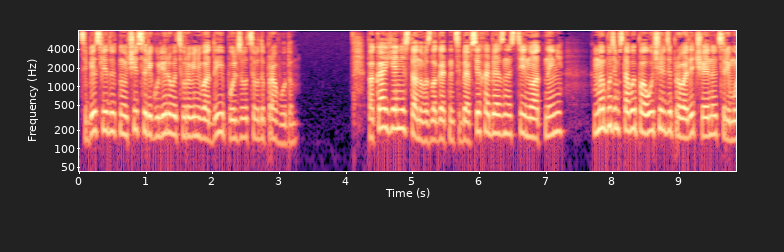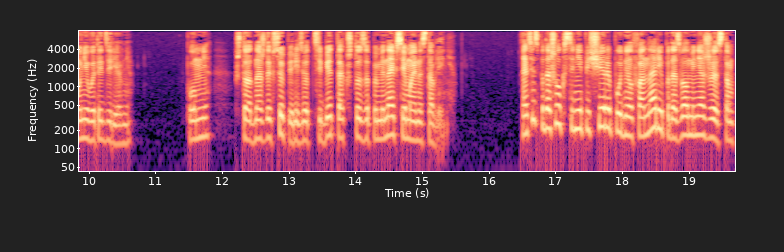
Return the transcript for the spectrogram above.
тебе следует научиться регулировать уровень воды и пользоваться водопроводом. Пока я не стану возлагать на тебя всех обязанностей, но отныне мы будем с тобой по очереди проводить чайную церемонию в этой деревне. Помни, что однажды все перейдет тебе, так что запоминай все мои наставления». Отец подошел к стене пещеры, поднял фонарь и подозвал меня жестом.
